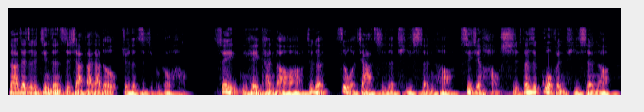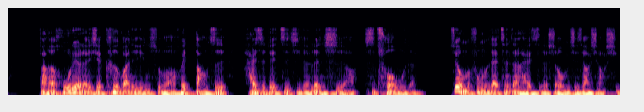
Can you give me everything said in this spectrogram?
那在这个竞争之下，大家都觉得自己不够好，所以你可以看到啊，这个自我价值的提升哈是一件好事，但是过分提升呢，反而忽略了一些客观的因素啊，会导致。孩子对自己的认识啊是错误的，所以，我们父母在称赞孩子的时候，我们其实要小心，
